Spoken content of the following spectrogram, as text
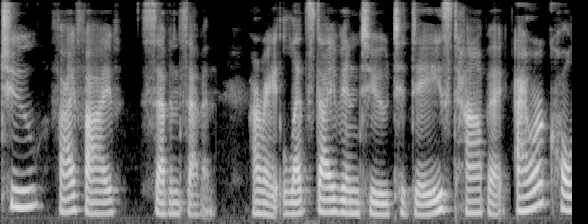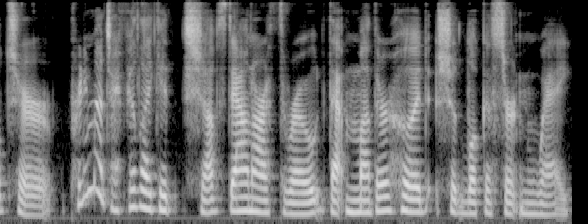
25577. All right, let's dive into today's topic. Our culture, pretty much, I feel like it shoves down our throat that motherhood should look a certain way.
